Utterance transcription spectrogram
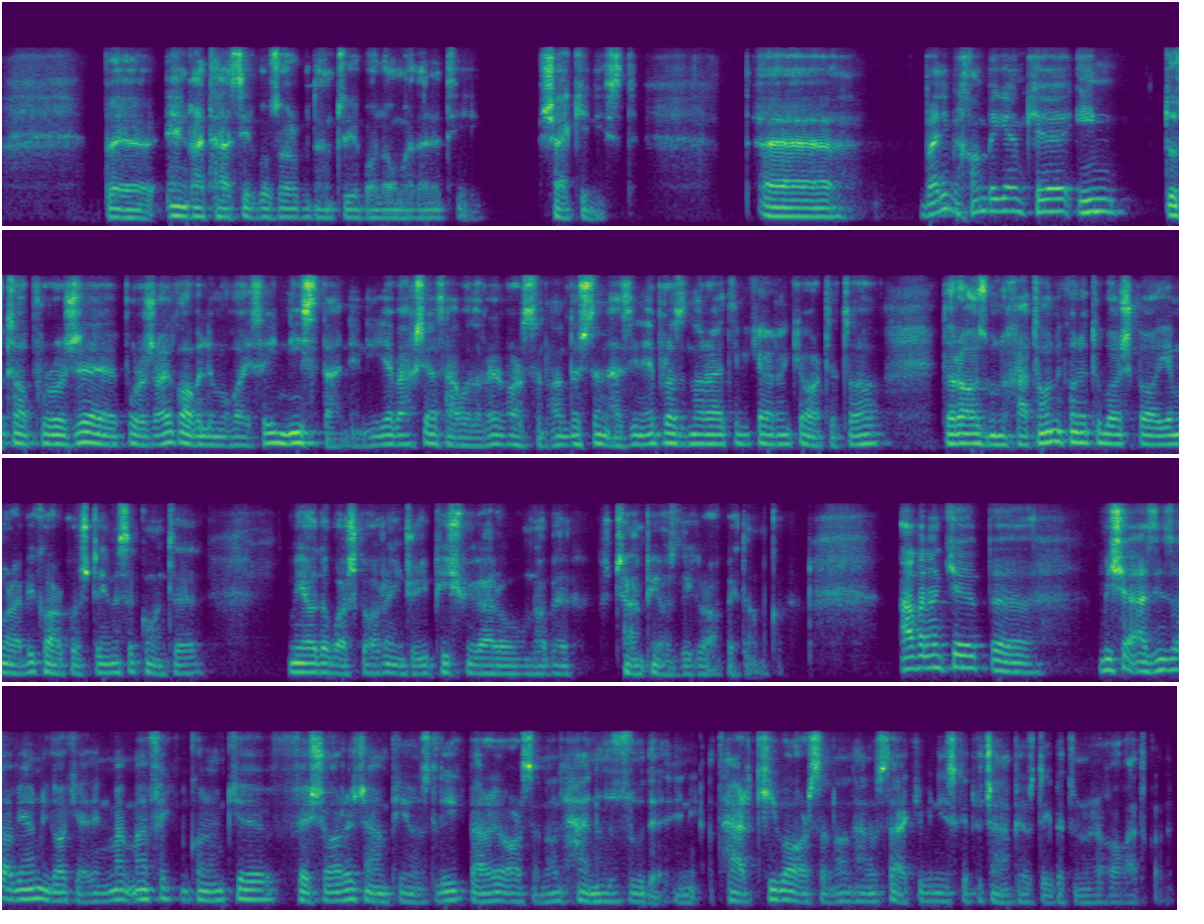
به اینقدر تاثیرگذار بودن توی بالا اومدن تیم. شکی نیست. ولی می‌خوام بگم که این دوتا پروژه پروژه های قابل مقایسه نیستن. یعنی یه بخشی از هوادارهای آرسنال داشتن از این ابراز ناراحتی می‌کردن که آرتتا داره آزمون خطا می‌کنه تو باشگاه. یه مربی کارکشته مثل کنته میاد و باشگاه رو اینجوری پیش می‌بره و اونا به چمپیونز لیگ راه پیدا می‌کنن. اولا که میشه از این زاویه هم نگاه کردین من, من فکر می‌کنم که فشار Champions League برای آرسنال هنوز زوده. یعنی ترکیب آرسنال هنوز ترکیبی نیست که تو Champions League بتونه رقابت کنه.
